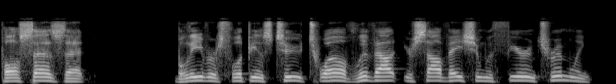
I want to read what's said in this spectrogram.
Paul says that believers, Philippians 2 12, live out your salvation with fear and trembling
